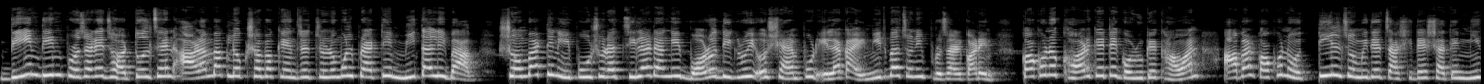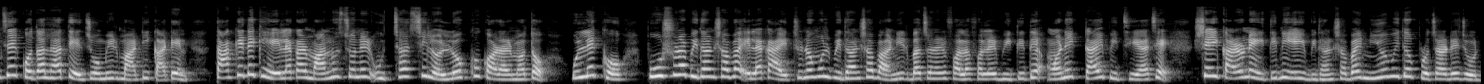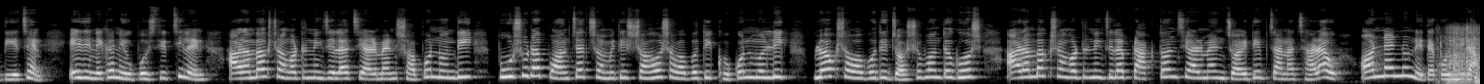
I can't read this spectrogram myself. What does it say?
দিন দিন প্রচারে ঝড় তুলছেন আরামবাগ লোকসভা কেন্দ্রের তৃণমূল প্রার্থী মিতালি বাগ। সোমবার তিনি পুরসুরা চিলাডাঙ্গি, বড় দিগরুই ও শ্যামপুর এলাকায় নির্বাচনী প্রচার করেন। কখনো খড় কেটে গরুকে খাওয়ান, আবার কখনো তিল জমিতে চাষিদের সাথে নিজে কোদাল হাতে জমির মাটি কাটেন। তাকে দেখে এলাকার মানুষজনের উচ্ছ্বাস ছিল লক্ষ্য করার মতো। উল্লেখ্য পুরসুরা বিধানসভা এলাকায় তৃণমূল বিধানসভা নির্বাচনের ফলাফলের ভিত্তিতে অনেকটাই পিছিয়ে আছে। সেই কারণেই তিনি এই বিধানসভায় নিয়মিত প্রচারে জোর দিয়েছেন। এদিন এখানে উপস্থিত ছিলেন আরামবাগ সাংগঠনিক জেলা চেয়ারম্যান স্বপন নন্দী, পুরসুরা পঞ্চায়েত সমিতির সহ সভাপতি খোকন মল্লিক, ব্লক সভাপতি যশবন্ত ঘোষ, আরামবাগ সাংগঠনিক জেলার প্রাক্তন চেয়ারম্যান জয়দেব জানা ছাড়াও অন্যান্য নেতাকর্মীরা।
